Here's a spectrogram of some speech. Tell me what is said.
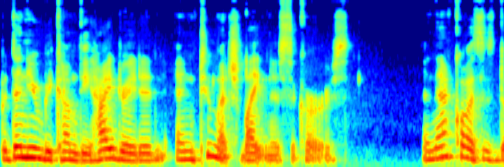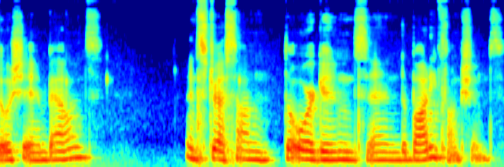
but then you become dehydrated and too much lightness occurs. And that causes dosha imbalance and stress on the organs and the body functions.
